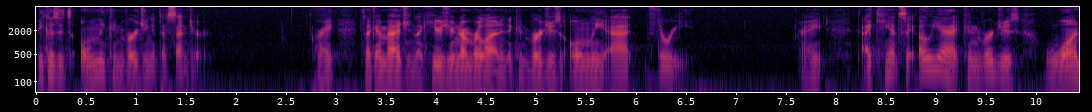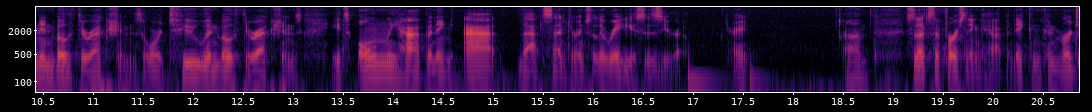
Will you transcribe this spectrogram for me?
because it's only converging at the center. Right? It's like imagine like here's your number line and it converges only at three. Right? I can't say, oh yeah, it converges one in both directions or two in both directions. It's only happening at that center, and so the radius is zero, right? Um, so that's the first thing that can happen. It can converge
